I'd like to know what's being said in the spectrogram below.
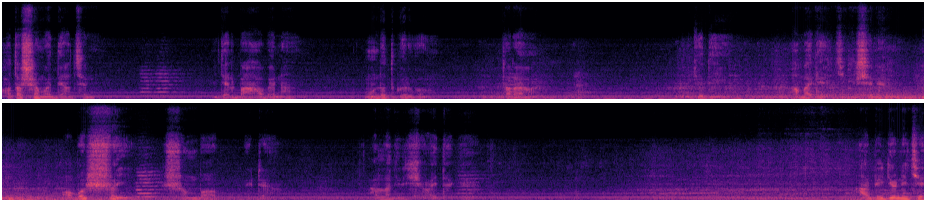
হতাশার মধ্যে আছেন, যার বা হবে না, অনুরোধ করব, তারা যদি আমাকে চিকিৎসা নেন, অবশ্যই সম্ভব এটা, আল্লাহ যদি সহায় থাকে। আর ভিডিও নিচে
